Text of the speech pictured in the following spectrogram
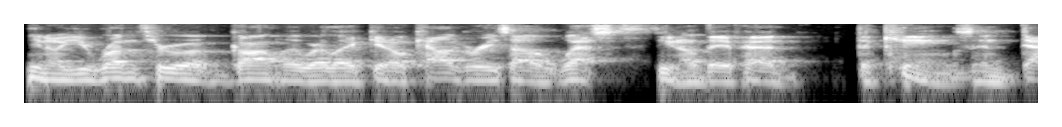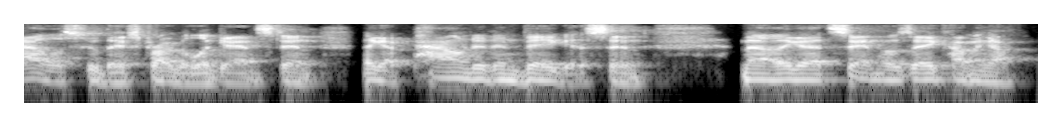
you know, you run through a gauntlet where like, you know, Calgary's out west, you know, they've had the Kings and Dallas who they struggle against and they got pounded in Vegas and now they got San Jose coming up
